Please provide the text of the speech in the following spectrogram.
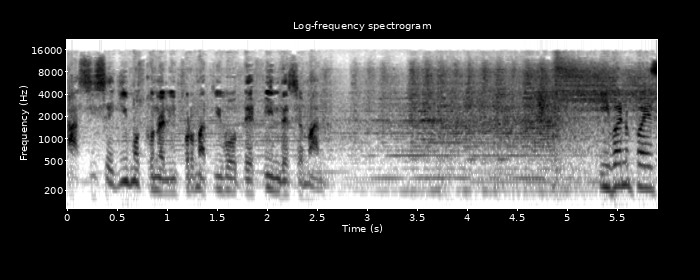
Así seguimos con el informativo de fin de semana. Y bueno, pues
